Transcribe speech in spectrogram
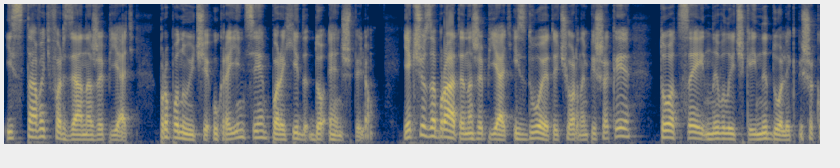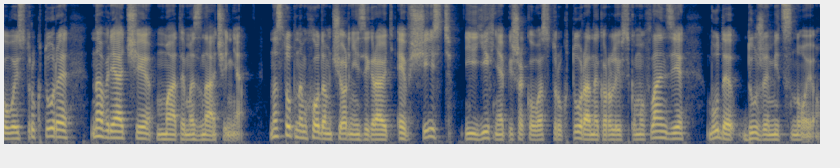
і ставить ферзя на G5, пропонуючи українці перехід до еншпілю. Якщо забрати на G5 і здвоїти чорним пішаки, то цей невеличкий недолік пішакової структури навряд чи матиме значення. Наступним ходом чорні зіграють F6, і їхня пішакова структура на королівському фланзі буде дуже міцною.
